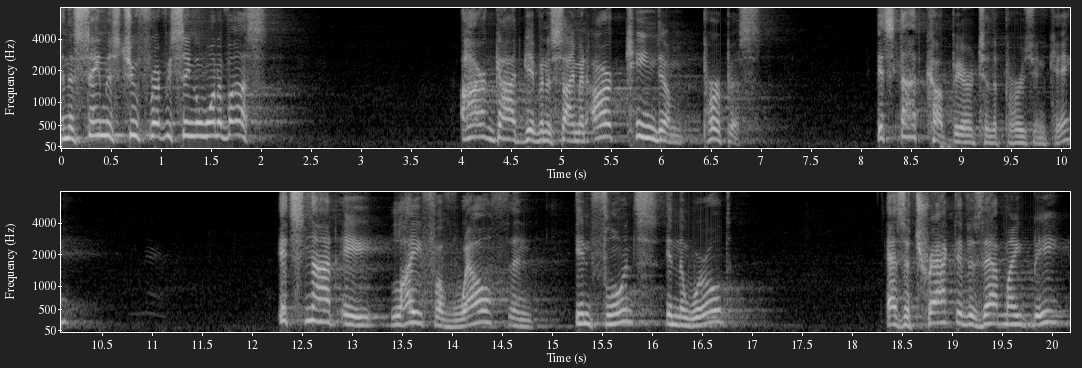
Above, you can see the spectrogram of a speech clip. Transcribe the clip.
And the same is true for every single one of us our God given assignment, our kingdom purpose. It's not cupbearer to the Persian king. It's not a life of wealth and influence in the world, as attractive as that might be,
